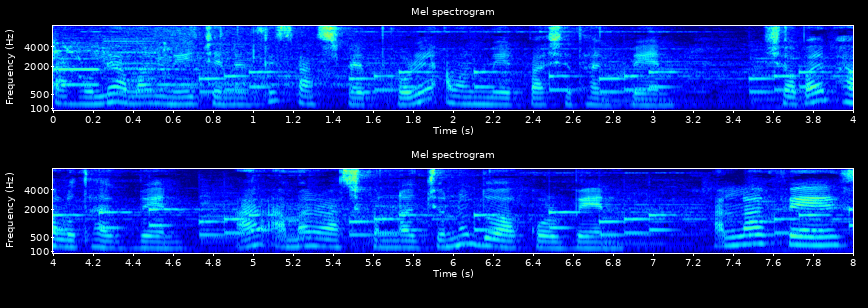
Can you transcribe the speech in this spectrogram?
তাহলে আমার মেয়ের চ্যানেলটি সাবস্ক্রাইব করে আমার মেয়ের পাশে থাকবেন। সবাই ভালো থাকবেন আর আমার রাজকন্যার জন্য দোয়া করবেন। আল্লাহ হাফেজ।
